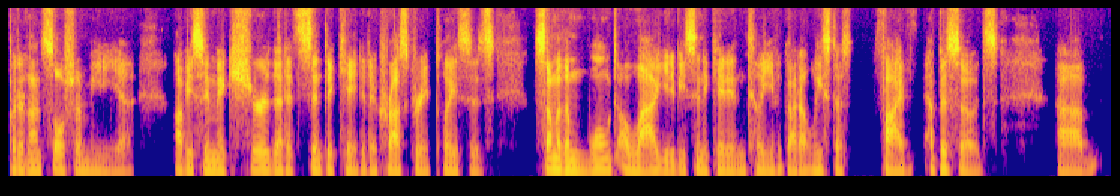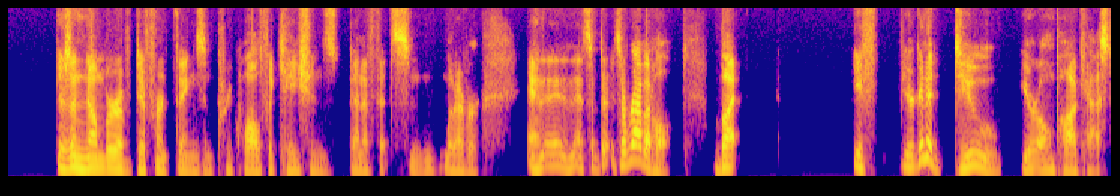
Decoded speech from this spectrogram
put it on social media. Obviously, make sure that it's syndicated across great places. Some of them won't allow you to be syndicated until you've got at least a, five episodes. Uh, there's a number of different things and pre-qualifications, benefits, and whatever, and and it's a it's a rabbit hole. But if you're going to do your own podcast,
